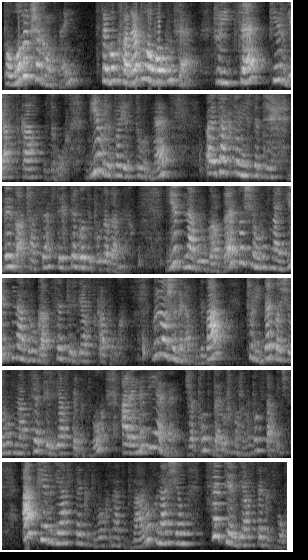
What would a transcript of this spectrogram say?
połowy przekątnej z tego kwadratu o boku C. Czyli C pierwiastka z dwóch. Wiem, że to jest trudne, ale tak to niestety bywa czasem w tych tego typu zadaniach. Jedna druga B to się równa jedna druga C pierwiastka z dwóch. Mnożymy razy dwa, czyli B to się równa C pierwiastek z dwóch, ale my wiemy, że pod B już możemy podstawić A pierwiastek z dwóch nad 2 równa się C pierwiastek z dwóch.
